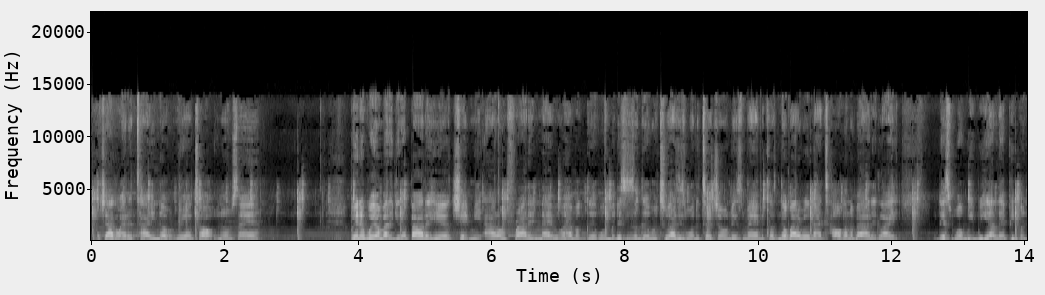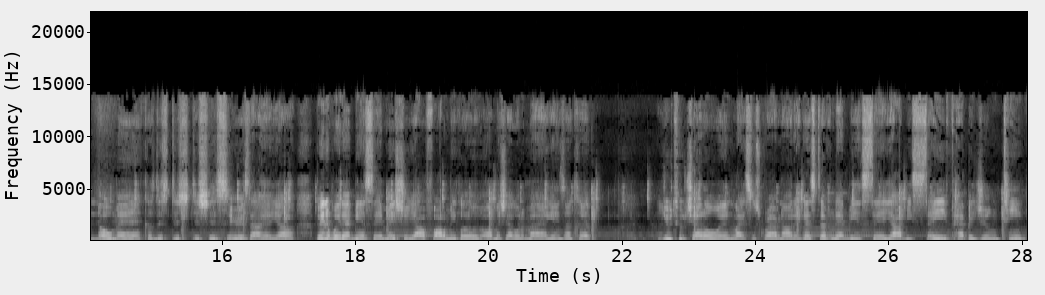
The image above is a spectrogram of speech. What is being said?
But y'all gonna have to tighten up. Real talk. You know what I'm saying? But anyway, I'm about to get up out of here. Check me out on Friday night. We're gonna have a good one, but this is a good one too. I just want to touch on this, man, because nobody really not talking about it. Like this, what we, we gotta let people know, man, because this this this shit is serious out here, y'all. But anyway, that being said, make sure y'all follow me. Go, uh, make sure y'all go to Mind Games Uncut YouTube channel and like, subscribe, and all that good stuff. And that being said, y'all be safe. Happy Juneteenth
